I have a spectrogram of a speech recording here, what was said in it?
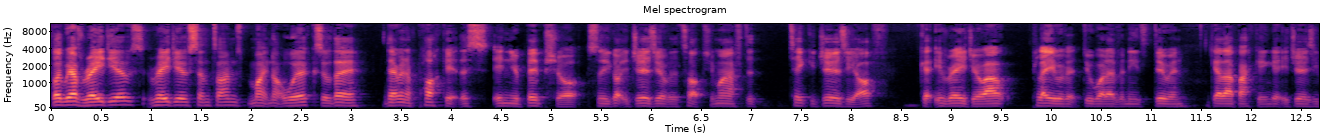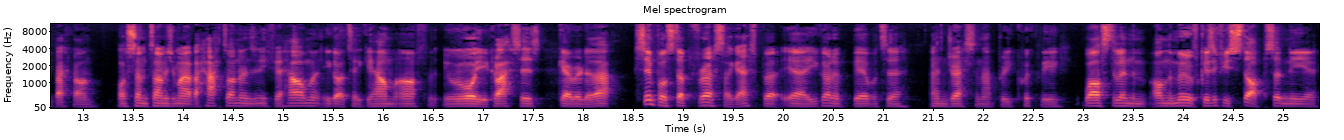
Like we have radios. Radios sometimes might not work, so they're they're in a pocket that's in your bib short. So you got your jersey over the top. So you might have to take your jersey off, get your radio out, play with it, do whatever needs doing, get that back in, get your jersey back on. Or sometimes you might have a hat on underneath your helmet. You got to take your helmet off, or your glasses, get rid of that. Simple stuff for us, I guess. But yeah, you got to be able to undress and that pretty quickly while still in the on the move. Because if you stop, suddenly you're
